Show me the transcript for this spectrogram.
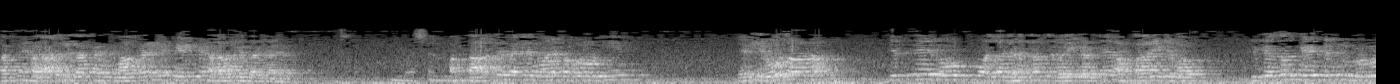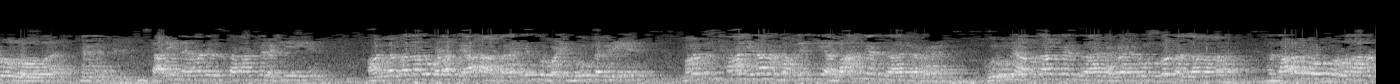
اپنے حلال غذا کا استعمال کریں کہ پیٹ میں حلال میں در جائے افطار سے پہلے دعائیں قبول ہوتی ہیں۔ یعنی روز آنا کتنے لوگ کو اللہ جہنم سے بری کرتے ہیں افطاری کے وقت کیونکہ اصل پیٹ بالکل گڑبڑ ہو رہا ہوتا ہے۔ ساری نعمتیں استعمال سے رکھی ہوئی ہیں۔ اور اللہ تعالیٰ کو بڑا پیار آتا ہے کہ اس کو بڑی بھوک لگ رہی ہے۔ مگر اس خان یہ مغرب کی اذان کا انتظار کر رہے ہیں گرو نے افطار کا انتظار کر رہا ہے تو اس وقت اللہ تعالیٰ ہزاروں لوگوں کو روزانہ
